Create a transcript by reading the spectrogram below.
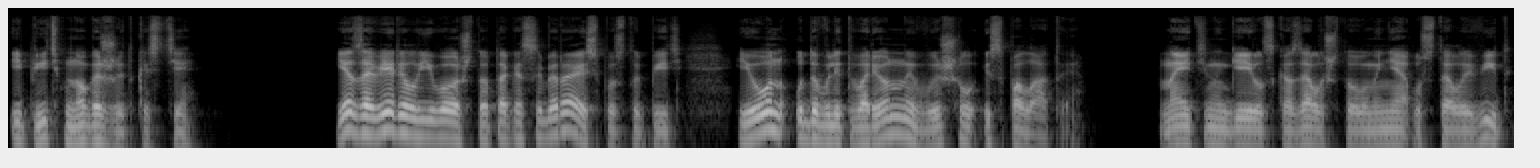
и пить много жидкости». Я заверил его, что так и собираюсь поступить, и он, удовлетворенный, вышел из палаты. Найтингейл сказал, что у меня усталый вид,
